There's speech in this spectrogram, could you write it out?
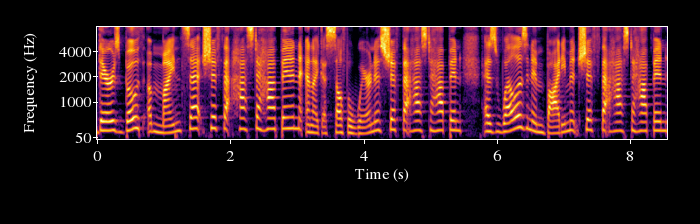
there's both a mindset shift that has to happen and like a self awareness shift that has to happen, as well as an embodiment shift that has to happen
